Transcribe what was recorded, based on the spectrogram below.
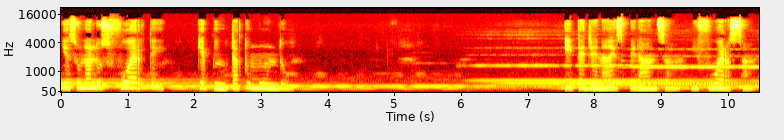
Y es una luz fuerte que pinta tu mundo. Y te llena de esperanza y fuerza.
